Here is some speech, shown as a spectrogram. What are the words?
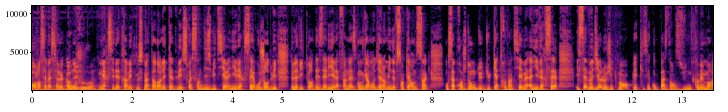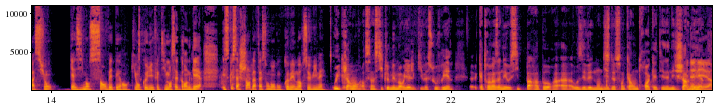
Bonjour Sébastien Lecornu. Bonjour. Merci d'être avec nous ce matin dans les 4V. 78e anniversaire aujourd'hui de la victoire des Alliés à la fin de la Seconde Guerre mondiale en 1945. On s'approche donc du, 80e anniversaire. Et ça veut dire logiquement qu'on passe dans une commémoration quasiment 100 vétérans qui ont connu effectivement cette grande guerre. Est-ce que ça change la façon dont on commémore ce 8 mai? Oui, clairement. Alors c'est un cycle mémoriel qui va s'ouvrir. 80 euh, années aussi par rapport aux événements de 1943 qui a été une année charnière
